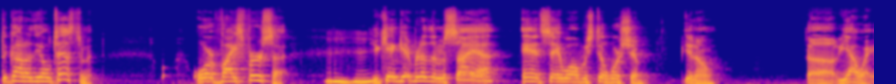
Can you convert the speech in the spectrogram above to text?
the God of the Old Testament, or vice versa. You can't get rid of the Messiah and say, "Well, we still worship," you know, uh, Yahweh.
